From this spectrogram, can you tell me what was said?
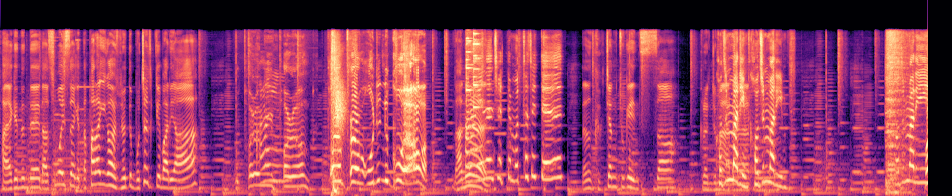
봐야겠는데 나 숨어 있어야겠다. 파랑이가 절대 못 찾을게 말이야. 파랑이. 파랑 파랑 파랑 어디 있는 거야 나는 파랑이는 절대 못 찾을 듯. 나는 극장 쪽에 있어. 그런 줄 거짓말임, 알아. 거짓말임. 거짓말임. 어!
